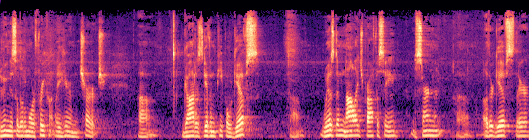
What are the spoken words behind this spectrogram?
doing this a little more frequently here in the church. Um, God has given people gifts um, wisdom, knowledge, prophecy, discernment, uh, other gifts there.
